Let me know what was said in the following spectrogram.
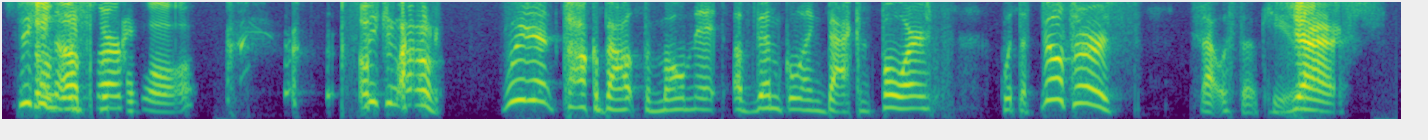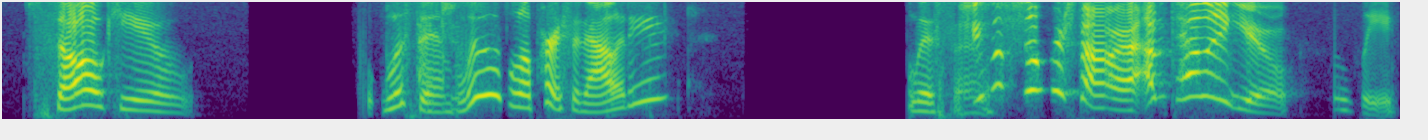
Speaking so of circle. Oh, speaking life. of, we didn't talk about the moment of them going back and forth with the filters. That was so cute. Yes. so cute. Listen, just- Blue's little personality. Listen, She's a superstar. I'm telling you. truly,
